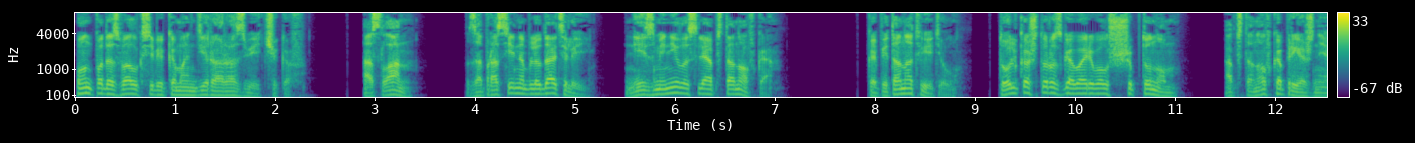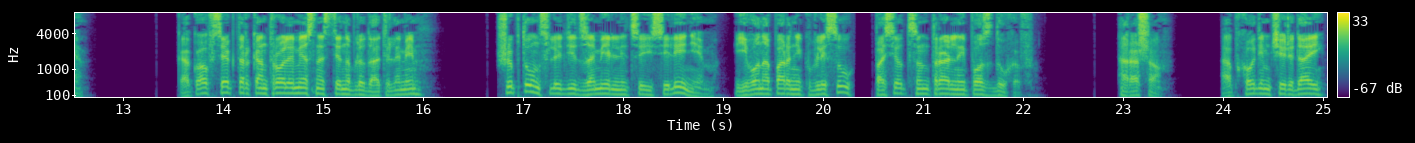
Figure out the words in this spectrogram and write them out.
Он подозвал к себе командира разведчиков. «Аслан, запроси наблюдателей. Не изменилась ли обстановка?» Капитан ответил. «Только что разговаривал с Шептуном. Обстановка прежняя». «Каков сектор контроля местности наблюдателями?» Шептун следит за мельницей и селением, его напарник в лесу пасет центральный пост духов. Хорошо. Обходим Чередай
